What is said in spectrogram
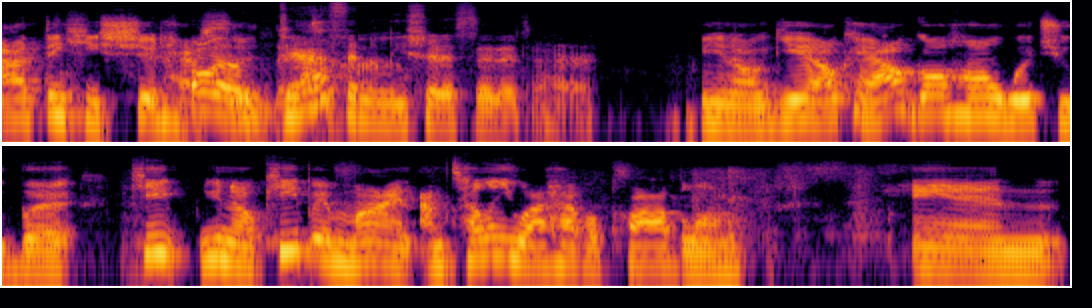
I think he should have. Oh, said that to definitely should have said it to her. you know, yeah, okay, I'll go home with you, but keep, you know, keep in mind, I'm telling you, I have a problem, and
